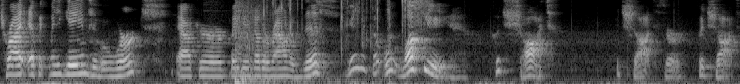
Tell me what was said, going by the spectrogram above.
try epic mini games if it works. After maybe another round of this, yeah, oh, lucky, good shot, good shot, sir, good shot.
